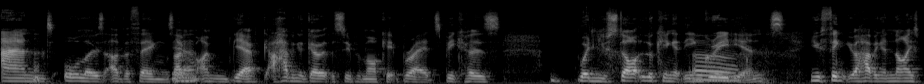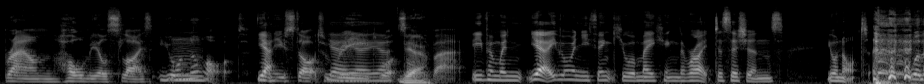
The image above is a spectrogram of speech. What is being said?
and all those other things. I'm I'm yeah having a go at the supermarket breads because when you start looking at the ingredients, you think you're having a nice brown wholemeal slice. You're mm. not. Yeah. When you start to Yeah, read yeah, yeah. what's Yeah. on the back. Even when, yeah, even when you think you're making the right decisions, you're not. well, that's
